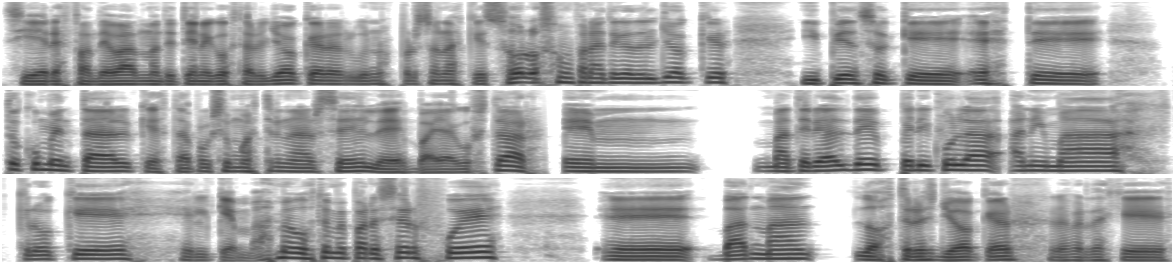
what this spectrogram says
si eres fan de Batman te tiene que gustar el Joker, algunas personas que solo son fanáticos del Joker y pienso que este documental que está próximo a estrenarse les vaya a gustar. En material de película animada, creo que el que más me gustó mi parecer fue eh, Batman los tres Joker. La verdad es que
